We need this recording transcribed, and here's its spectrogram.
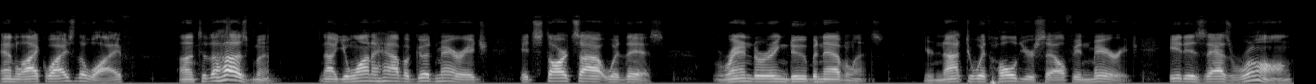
and likewise the wife unto the husband. Now, you want to have a good marriage, it starts out with this rendering due benevolence. You're not to withhold yourself in marriage. It is as wrong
